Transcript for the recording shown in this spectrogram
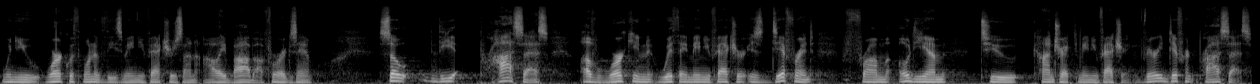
when you work with one of these manufacturers on Alibaba, for example. So the process of working with a manufacturer is different from ODM to contract manufacturing. Very different process.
